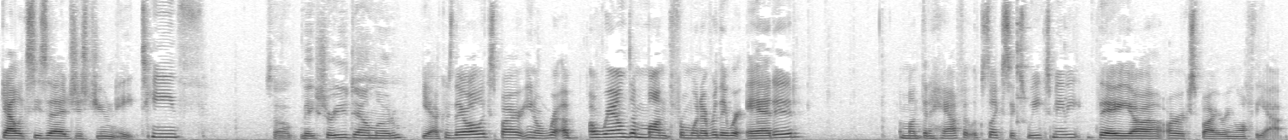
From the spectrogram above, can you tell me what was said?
Galaxy's Edge is June 18th. So make sure you download them. Yeah, because they all expire, you know, ra- around a month from whenever they were added. A month and a half, it looks like six weeks maybe. They uh, are expiring off the app.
